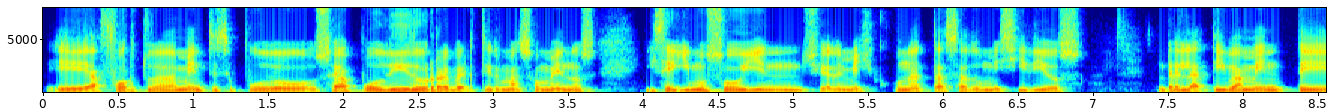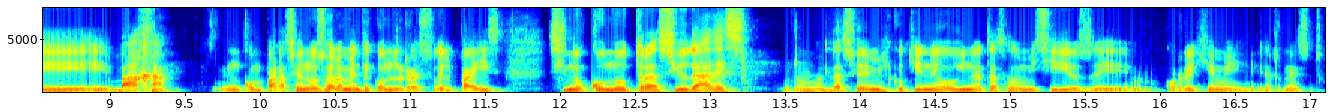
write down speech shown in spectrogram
eh, afortunadamente se, pudo, se ha podido revertir más o menos y seguimos hoy en Ciudad de México con una tasa de homicidios relativamente baja en comparación no solamente con el resto del país, sino con otras ciudades. La Ciudad de México tiene hoy una tasa de homicidios de, corrígeme Ernesto,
